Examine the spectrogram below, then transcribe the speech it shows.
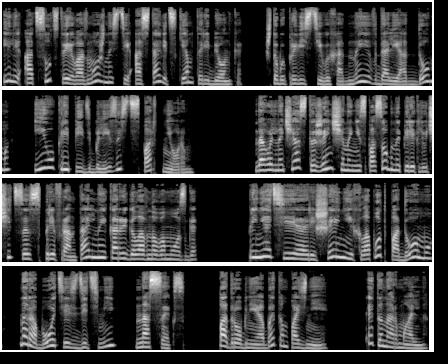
или отсутствие возможности оставить с кем-то ребенка, чтобы провести выходные вдали от дома и укрепить близость с партнером. Довольно часто женщины не способны переключиться с префронтальной коры головного мозга. Принятие решений, хлопот по дому, на работе, с детьми, на секс. Подробнее об этом позднее. Это нормально.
